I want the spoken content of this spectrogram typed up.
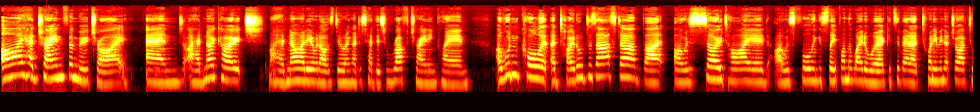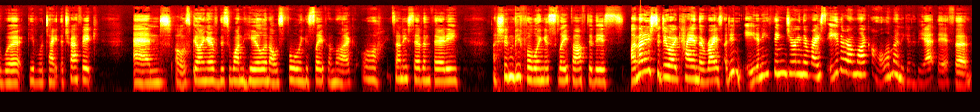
I had trained for Mootrai and I had no coach. I had no idea what I was doing. I just had this rough training plan. I wouldn't call it a total disaster, but I was so tired. I was falling asleep on the way to work. It's about a 20 minute drive to work, give or take the traffic. And I was going over this one hill and I was falling asleep. I'm like, oh, it's only 7:30. I shouldn't be falling asleep after this. I managed to do okay in the race. I didn't eat anything during the race either. I'm like, oh, I'm only going to be out there for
